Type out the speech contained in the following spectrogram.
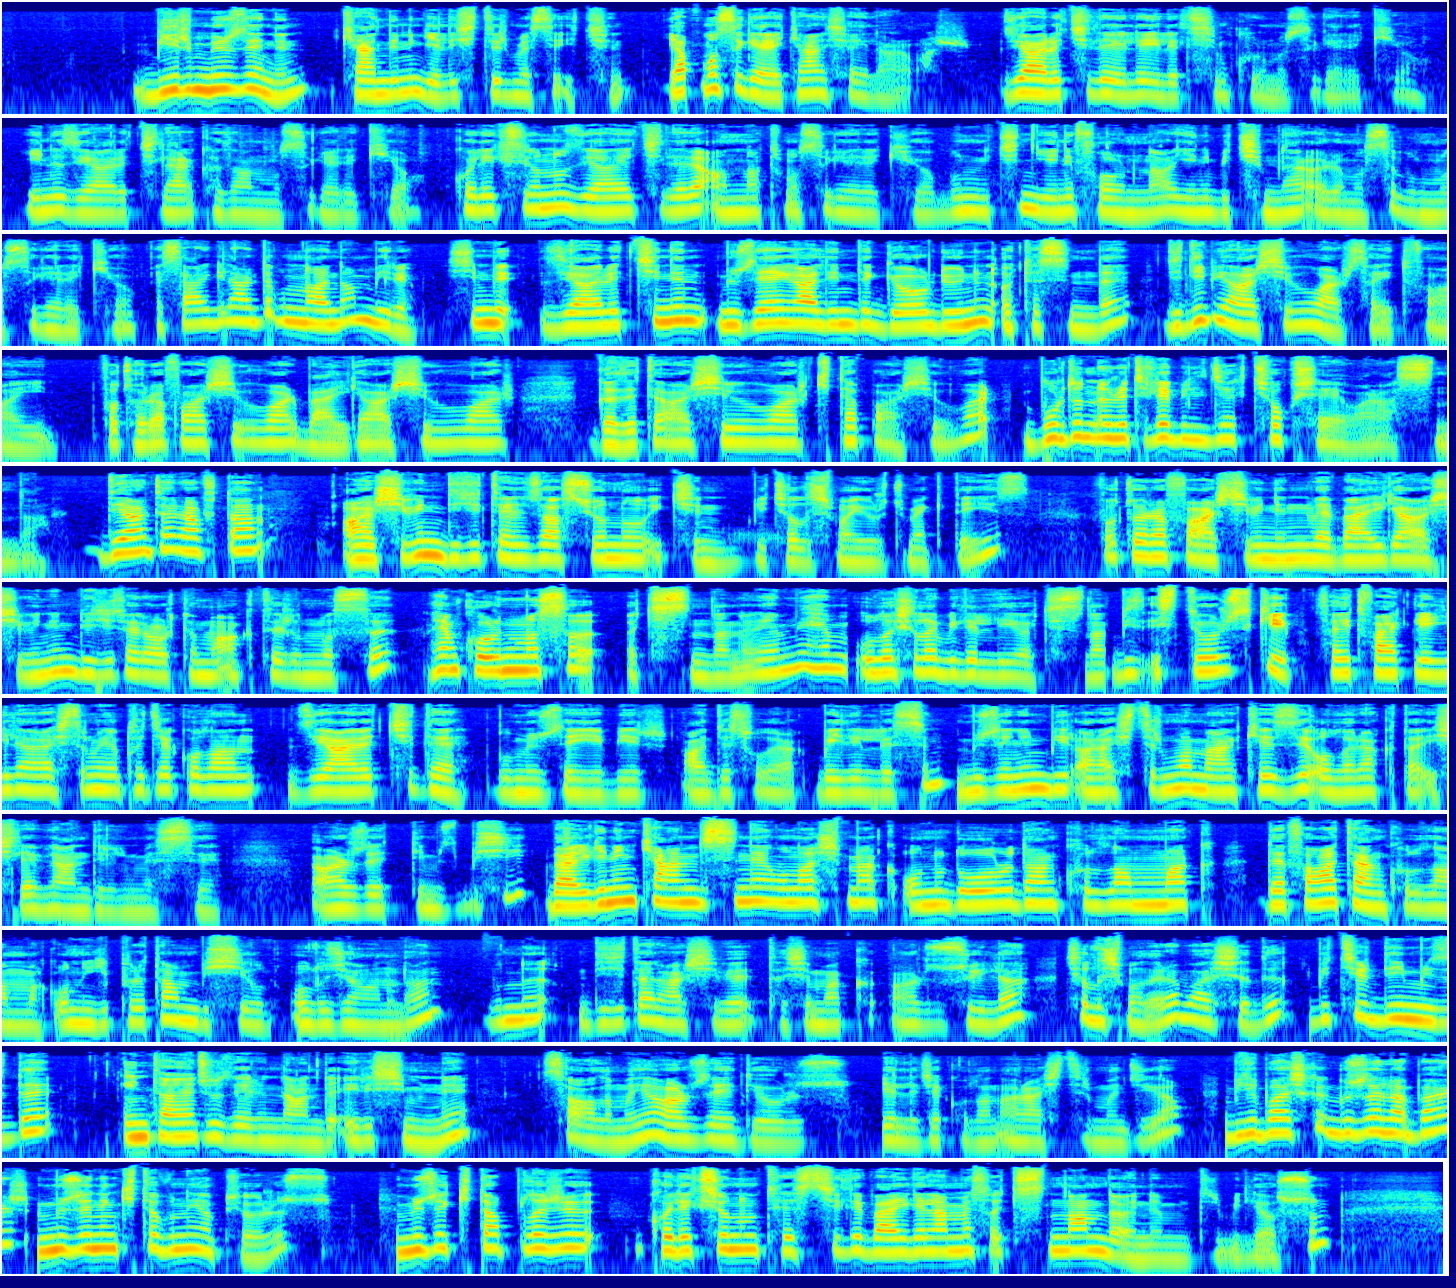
Bir müzenin kendini geliştirmesi için yapması gereken şeyler var. Ziyaretçileriyle iletişim kurması gerekiyor yeni ziyaretçiler kazanması gerekiyor. Koleksiyonu ziyaretçilere anlatması gerekiyor. Bunun için yeni formlar, yeni biçimler araması, bulması gerekiyor. E, sergiler bunlardan biri. Şimdi ziyaretçinin müzeye geldiğinde gördüğünün ötesinde ciddi bir arşivi var Sait Faik'in. Fotoğraf arşivi var, belge arşivi var, gazete arşivi var, kitap arşivi var. Buradan üretilebilecek çok şey var aslında. Diğer taraftan arşivin dijitalizasyonu için bir çalışma yürütmekteyiz fotoğraf arşivinin ve belge arşivinin dijital ortama aktarılması hem korunması açısından önemli hem ulaşılabilirliği açısından. Biz istiyoruz ki Sait Faik ile ilgili araştırma yapacak olan ziyaretçi de bu müzeyi bir adres olarak belirlesin. Müzenin bir araştırma merkezi olarak da işlevlendirilmesi arzu ettiğimiz bir şey. Belgenin kendisine ulaşmak, onu doğrudan kullanmak, defaten kullanmak, onu yıpratan bir şey olacağından bunu dijital arşive taşımak arzusuyla çalışmalara başladık. Bitirdiğimizde internet üzerinden de erişimini sağlamayı arzu ediyoruz gelecek olan araştırmacıya. Bir başka güzel haber müzenin kitabını yapıyoruz. Müze kitapları koleksiyonun tescili belgelenmesi açısından da önemlidir biliyorsun.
